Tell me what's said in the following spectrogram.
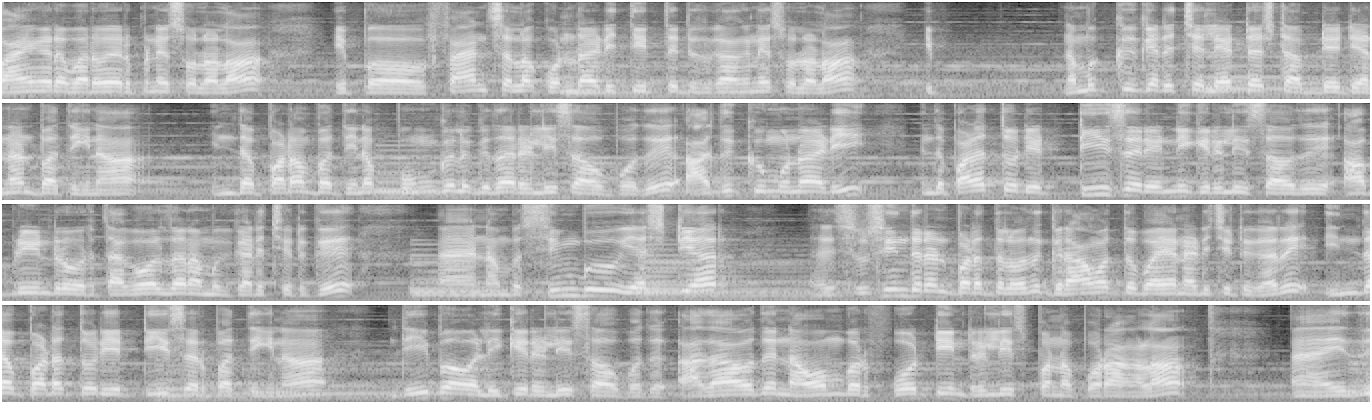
பயங்கர வரவேற்புனே சொல்லலாம். இப்போ ஃபேன்ஸ் எல்லாம் கொண்டாடி தீர்த்துட்டு இருக்காங்கன்னே சொல்லலாம். இப் நமக்கு கிடைச்ச லேட்டஸ்ட் அப்டேட் என்னன்னு பார்த்தீங்கன்னா இந்த படம் பார்த்தீங்கன்னா பொங்கலுக்கு தான் ரிலீஸ் ஆக போகுது. அதுக்கு முன்னாடி இந்த படத்துடைய டீசர் என்னைக்கு ரிலீஸ் ஆகுது அப்படின்ற ஒரு தகவல் தான் நமக்கு கிடச்சிருக்கு. நம்ம சிம்பு எஸ்டிஆர் சுசீந்திரன் படத்தில் வந்து கிராமத்து பையன் நடிச்சிட்டு இருக்காரு. இந்த படத்துடைய டீசர் பார்த்தீங்கன்னா தீபாவளிக்கு ரிலீஸ் ஆக போகுது. அதாவது நவம்பர் 14 ரிலீஸ் பண்ண போகிறாங்களாம் இது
